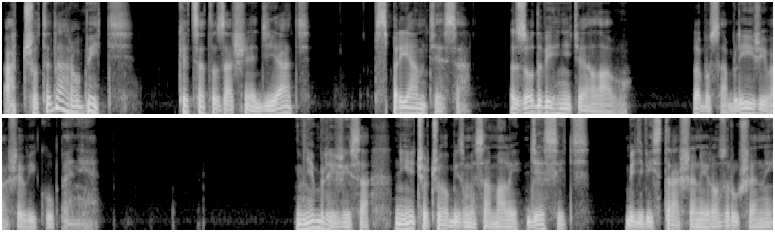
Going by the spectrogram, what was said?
A čo teda robiť, keď sa to začne diať? Vzpriamte sa, zodvihnite hlavu. lebo sa blíži vaše vykúpenie. Neblíži sa niečo, čo by sme sa mali desiť, byť vystrašený, rozrušený.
